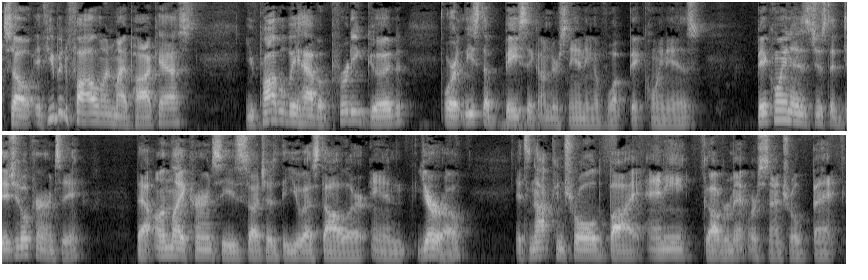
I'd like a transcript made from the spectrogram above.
So if you've been following my podcast, you probably have a pretty good or at least a basic understanding of what Bitcoin is. Bitcoin is just a digital currency that, unlike currencies such as the US dollar and euro, it's not controlled by any government or central bank.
